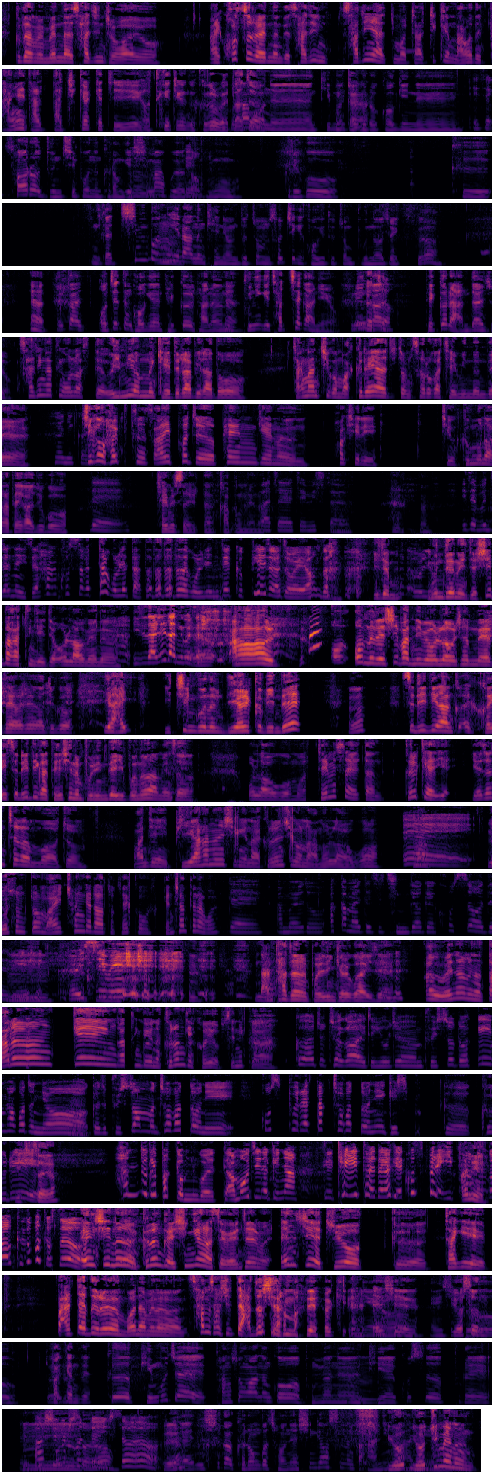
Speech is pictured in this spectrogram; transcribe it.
그 다음에 맨날 사진 좋아요 아니 코스를 했는데 사진 사진이야 뭐잘 찍혀 나오든 당연히 다, 다 찍혔겠지 어떻게 찍은 거 그걸 왜 따져 코사모는 기본적으로 거기는 이제 서로 눈치 보는 그런 게 음, 심하고요 네. 너무 그리고 그 그러니까 친분이라는 개념도 좀 솔직히 거기도 좀 무너져 있고요. 야. 그러니까 어쨌든 거기는 댓글 다는 야. 분위기 자체가 아니에요. 그러니까 그렇죠. 댓글을 안 달죠. 사진 같은 거 올랐을 때 의미 없는 개드랍이라도 장난치고 막 그래야지 좀 서로가 재밌는데 그러니까 지금 하이프튼 사이퍼즈 팬계는 확실히 지금 그 문화가 돼가지고 네. 재밌어요 일단 가보면은. 맞아요 재밌어요. 어. 이제 문제는 이제 한 코스가 딱 올렸다 다다다닥 올리는데 그 피해자가 저예요 항상. 이제 무- 올리고 문제는 이제 씨바 같은 게 이제 올라오면은 이제 난리 나는 거죠. 아 어, 오늘의 씨바님이 올라오셨네 하셔가지고. 야 이 친구는 리얼급인데? 어? 3D랑 거의 3D가 되시는 분인데 이분은? 하면서 올라오고 뭐 재밌어요 일단 그렇게 예, 예전처럼 뭐 좀 완전히 비하하는 식이나 그런 식으로는 안 올라오고 예, 요즘 좀 많이 청개라도 됐고 괜찮더라고요. 네 아무래도 아까 말했듯이 진격의 코스어들이 음. 열심히 난타전을 벌린 결과 이제 아 왜냐면은 다른 게임 같은 경우에는 그런 게 거의 없으니까 그래가지고 제가 이제 요즘 불소도 게임 하거든요. 음. 그래서 불소 한번 쳐봤더니 코스프레 딱 쳐봤더니 게시 그 글이 있어요. 한두 개밖에 없는 거예요. 나머지는 그냥 그 캐릭터에다가 그냥 코스프레 아니, 은거 그것밖에 없어요. NC는 그런 거에 신경 안 써요. 왜냐면 NC의 주요 그 자기 빨대들은 뭐냐면은 3, 40대 아저씨란 말이에요. 아니에요. NC 오히려 바뀌었는데 그 비무제 방송하는 거 보면은 음. 뒤에 코스프레 음. 하시는 있어요. 분들 있어요. 그래요? NC가 그런 거 전혀 신경 쓰는 거 아니에요. 요, 요즘에는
